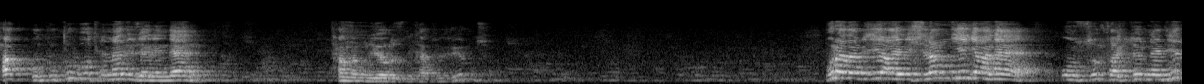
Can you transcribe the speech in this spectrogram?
Hak, hukuku bu temel üzerinden tanımlıyoruz. Dikkat görüyor musunuz? Burada bizi ayrıştıran yegane unsur, faktör nedir?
